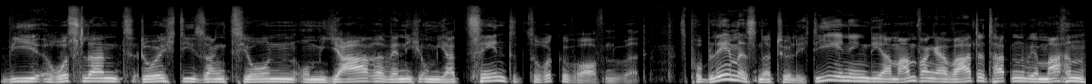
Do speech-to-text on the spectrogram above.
wie Russland durch die Sanktionen um Jahre, wenn nicht um Jahrzehnte zurückgeworfen wird. Das Problem ist natürlich, diejenigen, die am Anfang erwartet hatten, wir machen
